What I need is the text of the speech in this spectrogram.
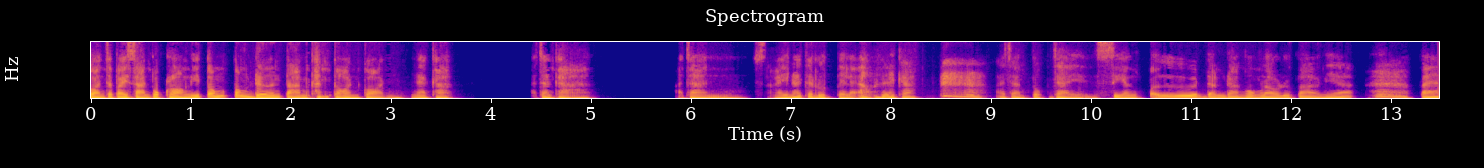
ก่อนจะไปศาลปกครองนี้ต้องต้องเดินตามขั้นตอนก่อนนะคะ อาจารย์ขา อาจารย์สายน่าจะหลุดไปแล้วนะคะ อาจารย์ตกใจเสียงปื๊ดดัง ๆ ของเราหรือเปล่าเนี้ยแป๊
